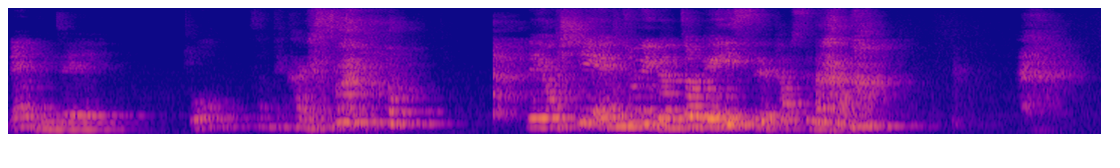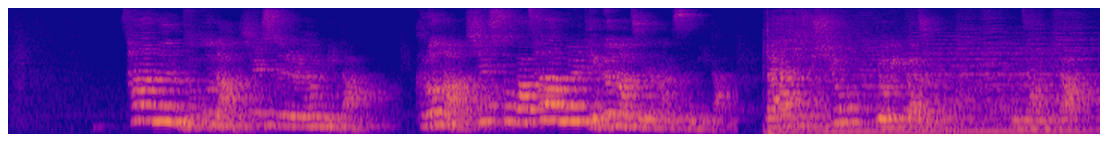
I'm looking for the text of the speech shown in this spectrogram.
의 문제로 선택하겠습니다. 네, 역시 엔조이 면접 에이스 답습니다. 사람은 누구나 실수를 합니다. 그러나 실수가 사람을 대변하지는 않습니다. 나라퀴즈쇼 여기까지입니다. 감사합니다.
